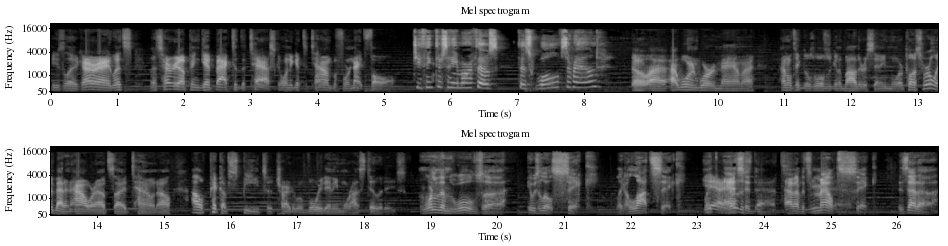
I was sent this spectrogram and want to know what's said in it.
He's like, "All right, let's let's hurry up and get back to the task. I want to get to town before nightfall." Do you think there's any more of those those wolves around? Oh, I, I wouldn't worry, ma'am. I, I don't think those wolves are going to bother us anymore. Plus, we're only about an hour outside town. I'll I'll pick up speed to try to avoid any more hostilities. One of them wolves, uh, it was a little sick, like a lot sick. Like yeah, acid out of its Yeah. mouth, sick. Is that a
